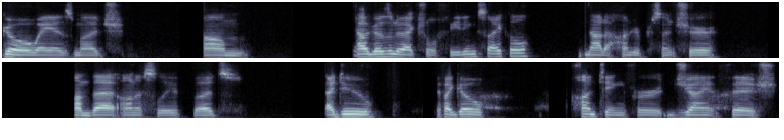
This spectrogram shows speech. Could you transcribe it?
go away as much. Um, how it goes into actual feeding cycle, not a hundred percent sure on that, honestly. But I do, if I go hunting for giant fish,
